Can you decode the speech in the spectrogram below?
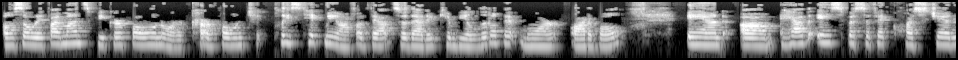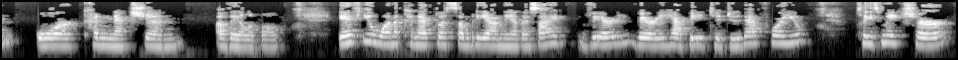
Also, if I'm on speakerphone or car phone, please take me off of that so that it can be a little bit more audible and um, have a specific question or connection available. If you want to connect with somebody on the other side, very, very happy to do that for you. Please make sure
